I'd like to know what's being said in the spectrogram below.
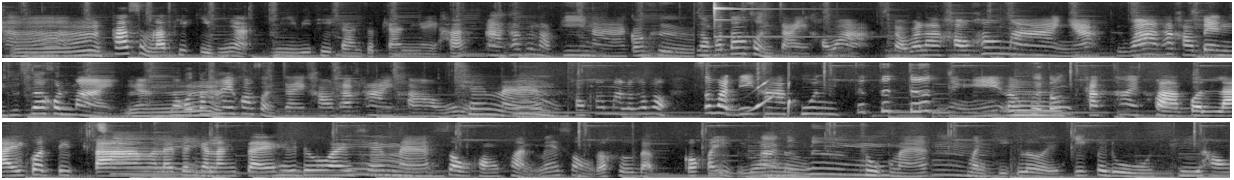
ค่ะอืมถ้าสำหรับพี่กิฟต์เนี่ยมีวิธีการจัดการยังไงคะอะถ้าสำหรับพี่นะก็คือเราก็ต้องสนใจเขาอะแต่เวลาเขาเข้ามาอย่างเงี้ยหรือว่าถ้าเขาเป็นยูเซอร์คนใหม่เงี้ยอืมเราก็ต้องให้ความสนใจเขาทักทายเขาใช่ไหมอืมเขาเข้ามาแล้วก็บอกสวัสดีค่ะคุณตึ๊ดตึ๊ดตึ๊ดอย่างนี้เราคือต้องทักทายเขา ฝากกดไลค์กดติดตามใช่อะไรเป็นกำลังใจให้ด้วยอืม ใช่ไหมส่งของขวัญไม่ส่งก็คือแบบก็ค่อยอีกเรื่องอะหนินึ่ดงนึง ถูกไหมอืเหมือนกิ๊กเลย กิ๊กไปดูที่ห้อง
